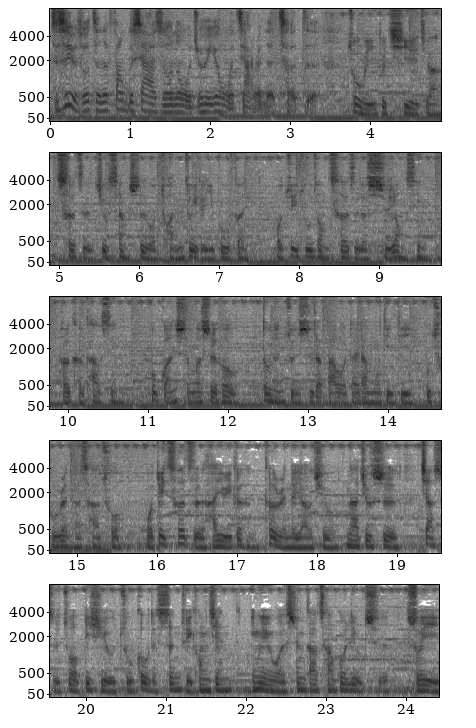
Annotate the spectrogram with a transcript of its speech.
只是有时候真的放不下的时候呢，我就会用我家人的车子。作为一个企业家，车子就像是我团队的一部分。我最注重车子的实用性和可靠性，不管什么时候都能准时的把我带到目的地，不出任何差错。我对车子还有一个很个人的要求，那就是驾驶座必须有足够的伸腿空间。因为我身高超过六尺，所以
